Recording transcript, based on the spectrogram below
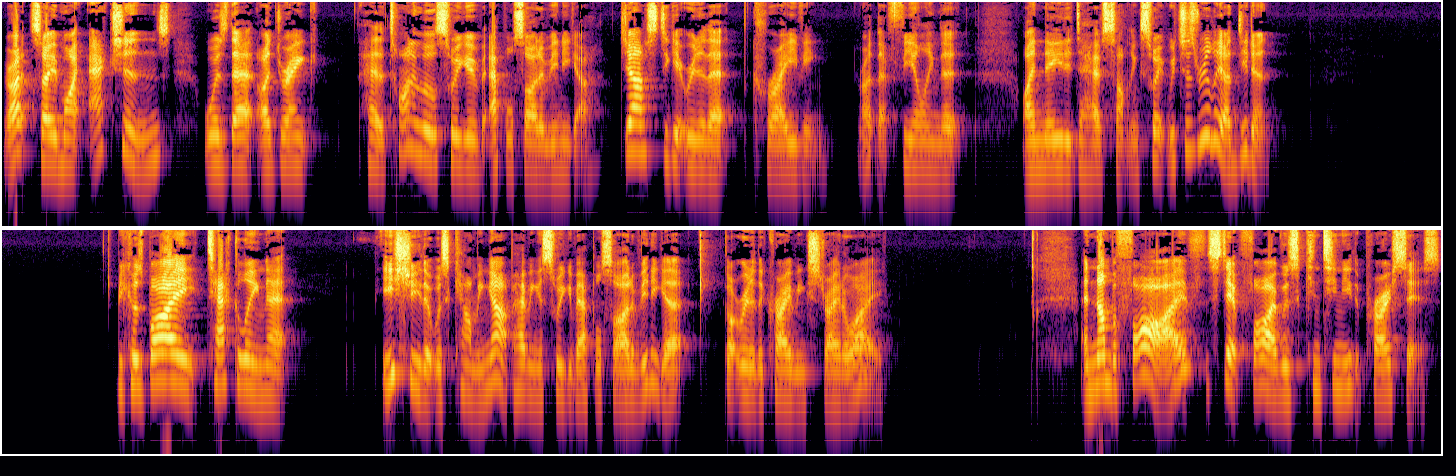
right? So my actions was that I drank, had a tiny little swig of apple cider vinegar just to get rid of that craving, right? That feeling that I needed to have something sweet, which is really I didn't. Because by tackling that issue that was coming up, having a swig of apple cider vinegar got rid of the craving straight away. And number five, step five was continue the process.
